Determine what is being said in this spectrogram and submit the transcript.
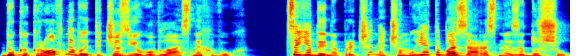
доки кров не витече з його власних вух. Це єдина причина, чому я тебе зараз не задушу.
